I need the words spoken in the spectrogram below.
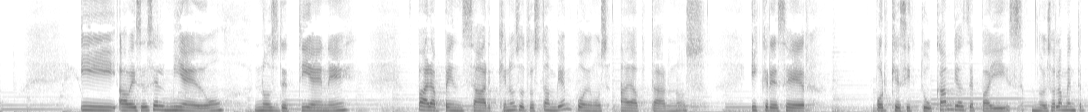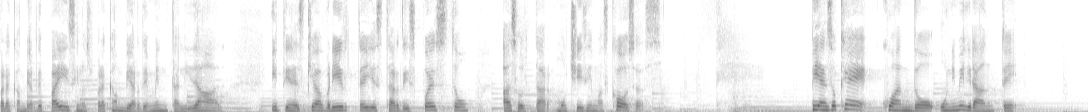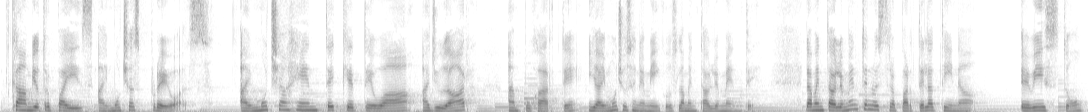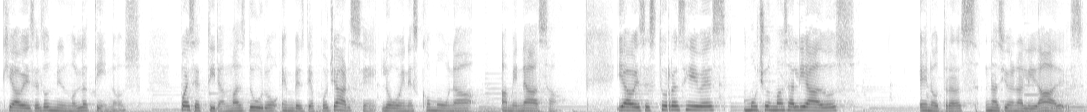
Y a veces el miedo nos detiene para pensar que nosotros también podemos adaptarnos y crecer, porque si tú cambias de país, no es solamente para cambiar de país, sino es para cambiar de mentalidad y tienes que abrirte y estar dispuesto a soltar muchísimas cosas. Pienso que cuando un inmigrante cambia a otro país hay muchas pruebas, hay mucha gente que te va a ayudar empujarte y hay muchos enemigos, lamentablemente. Lamentablemente en nuestra parte latina he visto que a veces los mismos latinos pues se tiran más duro en vez de apoyarse, lo ven es como una amenaza. Y a veces tú recibes muchos más aliados en otras nacionalidades.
